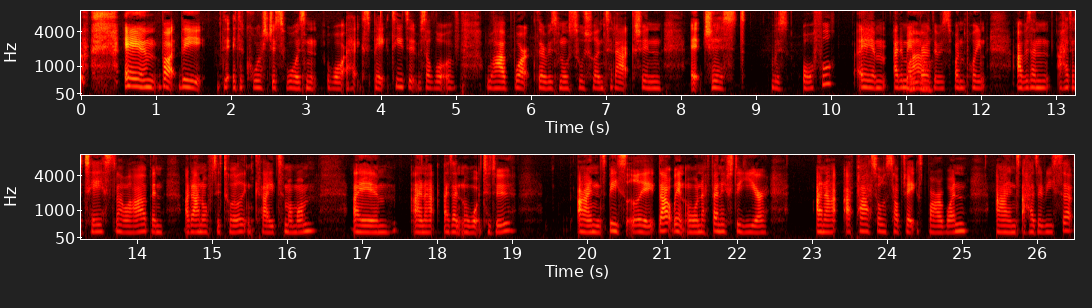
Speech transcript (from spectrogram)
um, but the, the the course just wasn't what I expected. It was a lot of lab work. There was no social interaction. It just was awful. Um, I remember Wow. there was one point I was in. I had a test in a lab, and I ran off to the toilet and cried to my mum. Um, and I, I didn't know what to do. And basically, that went on. I finished the year, and I, I passed all the subjects bar one, and I had a resit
